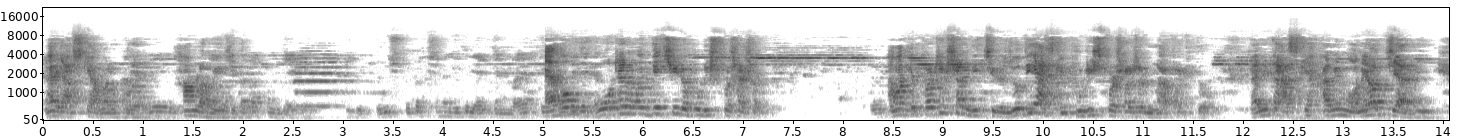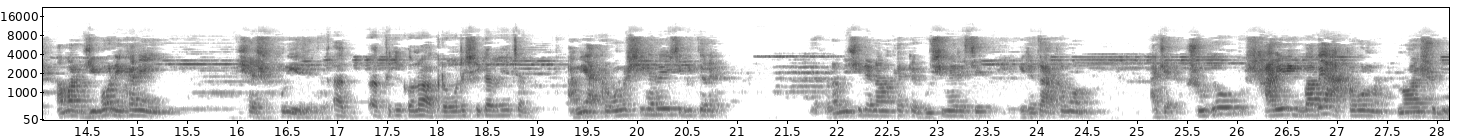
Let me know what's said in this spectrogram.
হ্যাঁ আজকে আমার উপরে হামলা হয়েছে। এবং কোর্টের মধ্যে ছিল পুলিশ প্রশাসন। আমাকে প্রোটেকশন দিচ্ছিল। যদি আজকে পুলিশ প্রশাসন না থাকতো তাহলে তো আজকে আমি মনে হচ্ছে আমি আমার জীবন এখানে শেষ ফুরিয়ে যেত আপনি কি কোনো আক্রমণের শিকার হয়েছেন? আমি আক্রমণের শিকার হয়েছি ভিতরে। আমি ছিলেন আমাকে একটা ঘুষি মেরেছে। এটা তো আক্রমণ। আচ্ছা শুধু শারীরিকভাবে আক্রমণ নয় শুধু,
